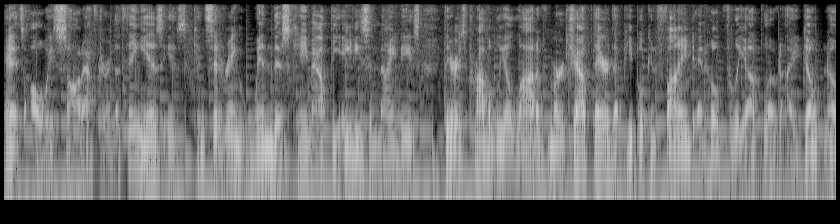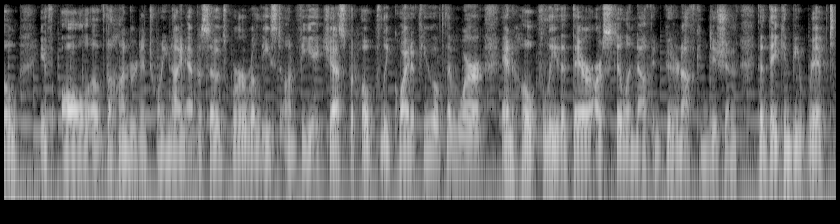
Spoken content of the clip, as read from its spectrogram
and it's always sought after. And the thing is, is considering when this came out, the 80s and 90s, there is probably a lot of merch out there that people can find and hopefully upload. I don't know if all of the 129 episodes were released on VHS, but hopefully quite a few of them were, and hopefully that there are still enough in good enough condition that they can be ripped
